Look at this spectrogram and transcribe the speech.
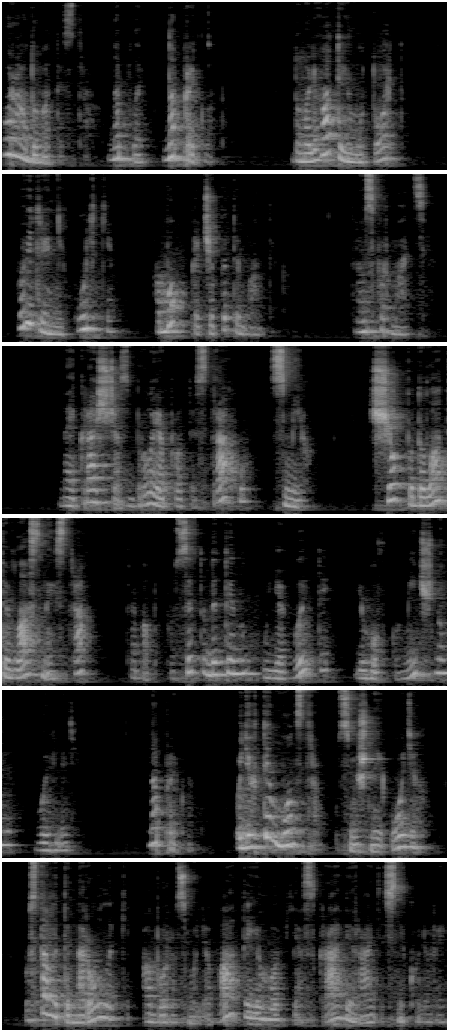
порадувати страх. Наприклад, домалювати йому торт, повітряні кульки або причепити бантик. Трансформація. Найкраща зброя проти страху сміх. Щоб подолати власний страх, треба попросити дитину уявити його в комічному вигляді. Наприклад, одягти монстра у смішний одяг, поставити на ролики або розмалювати його в яскраві радісні кольори.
